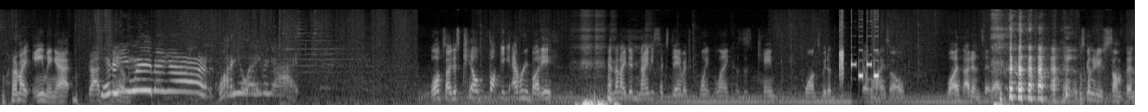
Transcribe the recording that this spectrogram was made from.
What am I aiming at? God What are you aiming at? What are you aiming at? Whoops, I just killed fucking everybody. and then I did 96 damage point blank because this game wants me to kill myself. What? I didn't say that. I was gonna do something.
